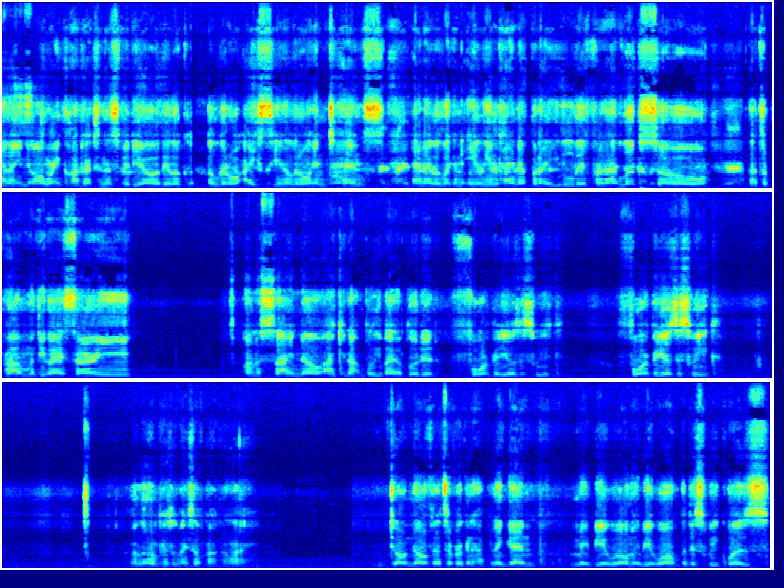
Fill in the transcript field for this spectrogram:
And I know I'm wearing contacts in this video. They look a little icy and a little intense. And I look like an alien kind of, but I live for that look, so that's a problem with you guys. Sorry. On a side note, I cannot believe I uploaded four videos this week. Four videos this week. I'm a little impressed with myself, not gonna lie. Don't know if that's ever gonna happen again. Maybe it will, maybe it won't. But this week was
